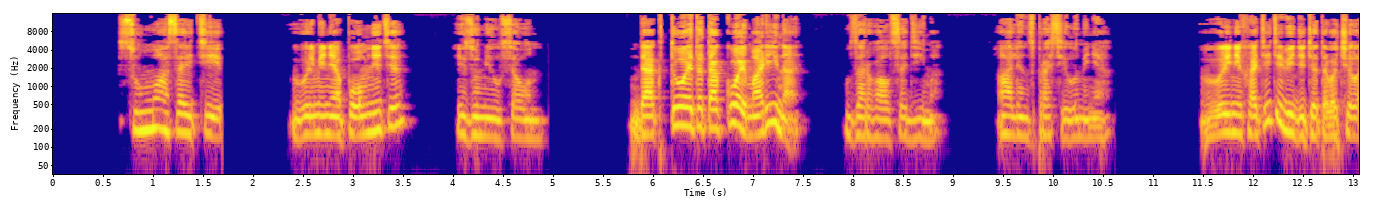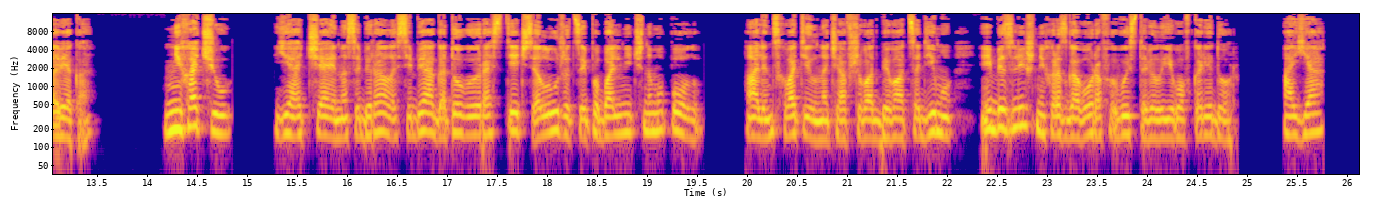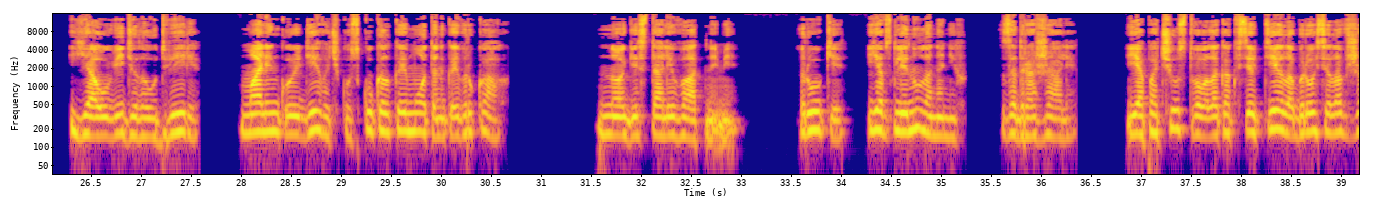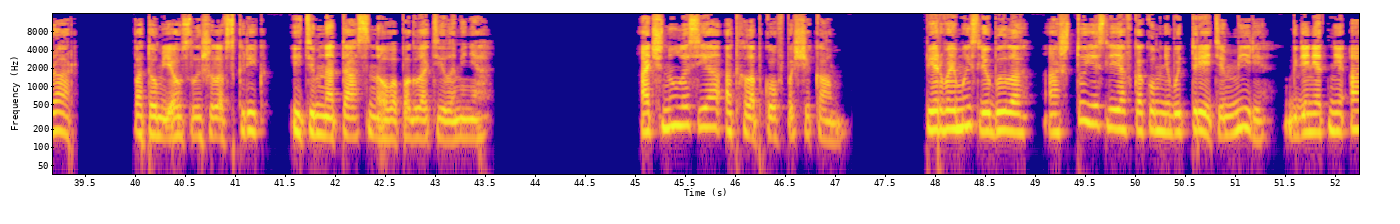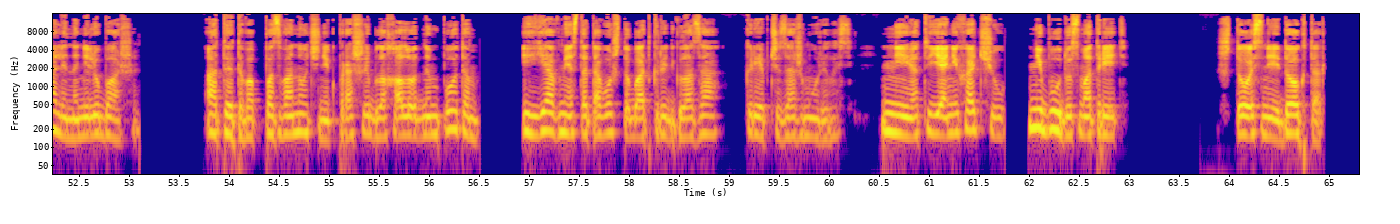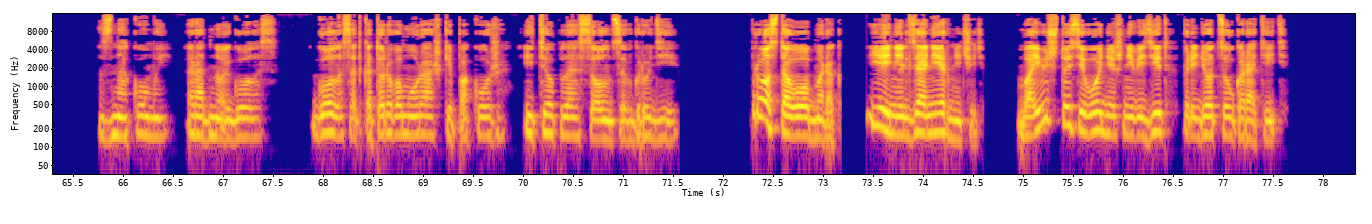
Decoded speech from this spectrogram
«С ума сойти! Вы меня помните?» – изумился он. «Да кто это такой, Марина?» – взорвался Дима. Ален спросил у меня. «Вы не хотите видеть этого человека?» «Не хочу». Я отчаянно собирала себя, готовую растечься лужицей по больничному полу. Ален схватил начавшего отбиваться Диму и без лишних разговоров выставил его в коридор. А я... Я увидела у двери маленькую девочку с куколкой-мотанкой в руках. Ноги стали ватными. Руки, я взглянула на них, задрожали. Я почувствовала, как все тело бросило в жар. Потом я услышала вскрик, и темнота снова поглотила меня. Очнулась я от хлопков по щекам. Первой мыслью было, а что, если я в каком-нибудь третьем мире, где нет ни Алина, ни Любаши? От этого позвоночник прошибло холодным потом, и я вместо того, чтобы открыть глаза, крепче зажмурилась. Нет, я не хочу, не буду смотреть. Что с ней, доктор? Знакомый, родной голос. Голос, от которого мурашки по коже и теплое солнце в груди. Просто обморок. Ей нельзя нервничать. Боюсь, что сегодняшний визит придется укоротить.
